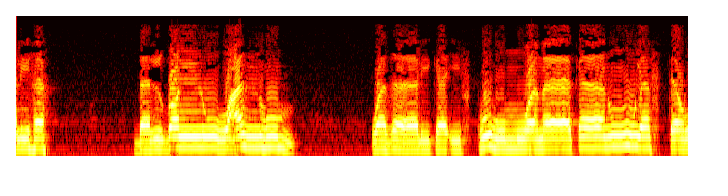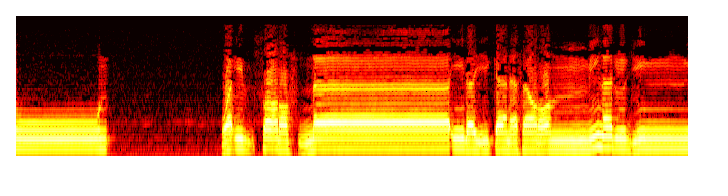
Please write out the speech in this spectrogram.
آلهة بل ضلوا عنهم وذلك إفكهم وما كانوا يفترون. وإذ صرفنا إليك نفرا من الجن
